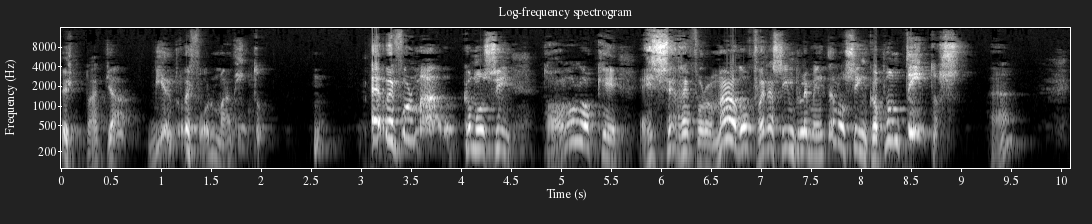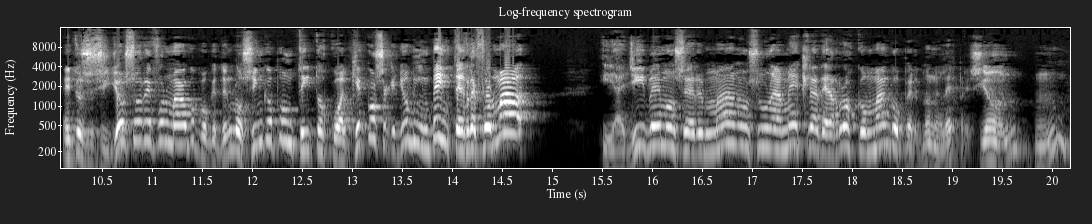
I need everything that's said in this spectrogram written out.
está ya bien reformadito. ¿Mm? Es reformado, como si todo lo que es reformado fuera simplemente los cinco puntitos. ¿ah? Entonces, si yo soy reformado porque tengo los cinco puntitos, cualquier cosa que yo me invente es reformada. Y allí vemos, hermanos, una mezcla de arroz con mango, perdone la expresión,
